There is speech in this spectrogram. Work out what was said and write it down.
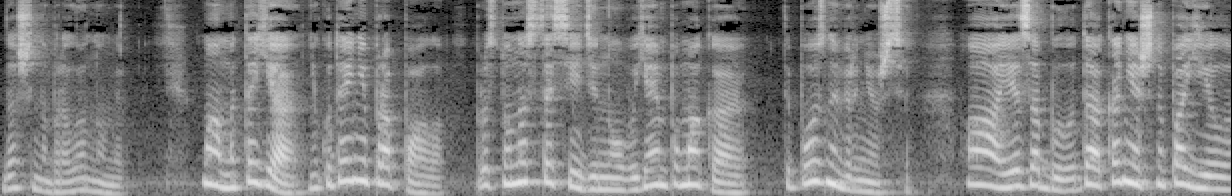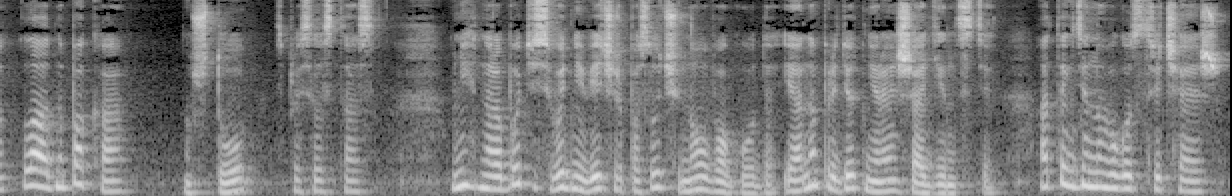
Даша набрала номер. «Мам, это я. Никуда я не пропала. Просто у нас соседи новые, я им помогаю. Ты поздно вернешься?» «А, я забыла. Да, конечно, поела. Ладно, пока». «Ну что?» – спросил Стас. «У них на работе сегодня вечер по случаю Нового года, и она придет не раньше одиннадцати. А ты где Новый год встречаешь?»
